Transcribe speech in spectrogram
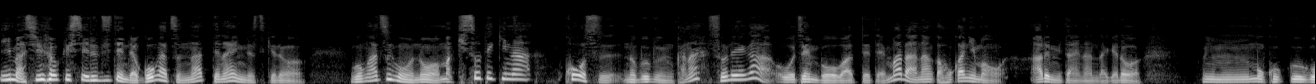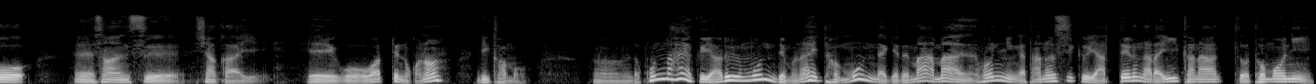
今収録してる時点では5月になってないんですけど、5月号の、まあ、基礎的なコースの部分かな？それが全部終わってて、まだなんか他にもあるみたいなんだけど、うん、もう国語、え、算数、社会、英語終わってんのかな？理科も。うん、こんな早くやるもんでもないと思うんだけど、まあまあ、本人が楽しくやってるならいいかな、とともに、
